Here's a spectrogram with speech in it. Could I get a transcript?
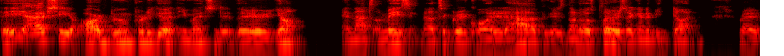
They actually are doing pretty good. You mentioned it. They're young, and that's amazing. That's a great quality to have because none of those players are going to be done, right?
